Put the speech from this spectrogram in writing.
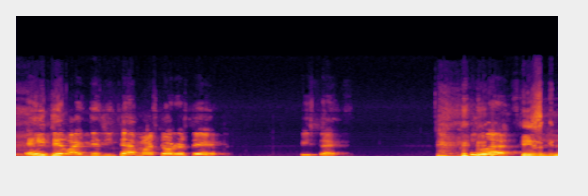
and he did like this. He tapped my shoulder and said, "Be safe." He left. He's dude,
